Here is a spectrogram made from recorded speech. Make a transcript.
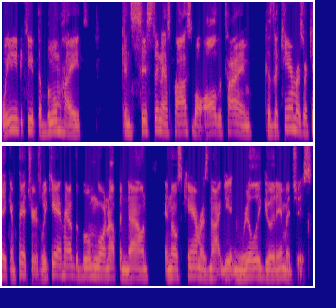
we need to keep the boom height consistent as possible all the time because the cameras are taking pictures. We can't have the boom going up and down and those cameras not getting really good images.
